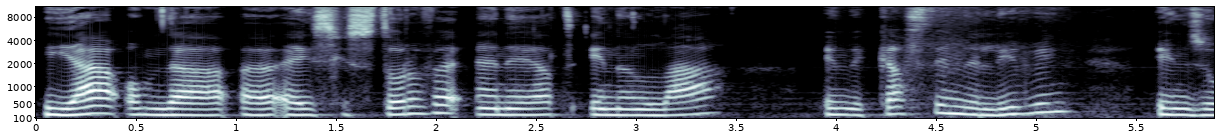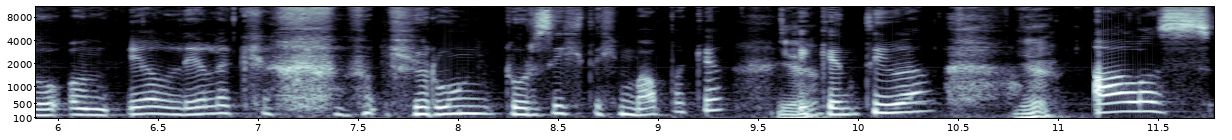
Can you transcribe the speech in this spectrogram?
Ja, omdat eh, hij is gestorven en hij had in een la in de kast in de living in zo'n heel lelijk groen doorzichtig mappetje. Ja. Je kent die wel. Ja. Alles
